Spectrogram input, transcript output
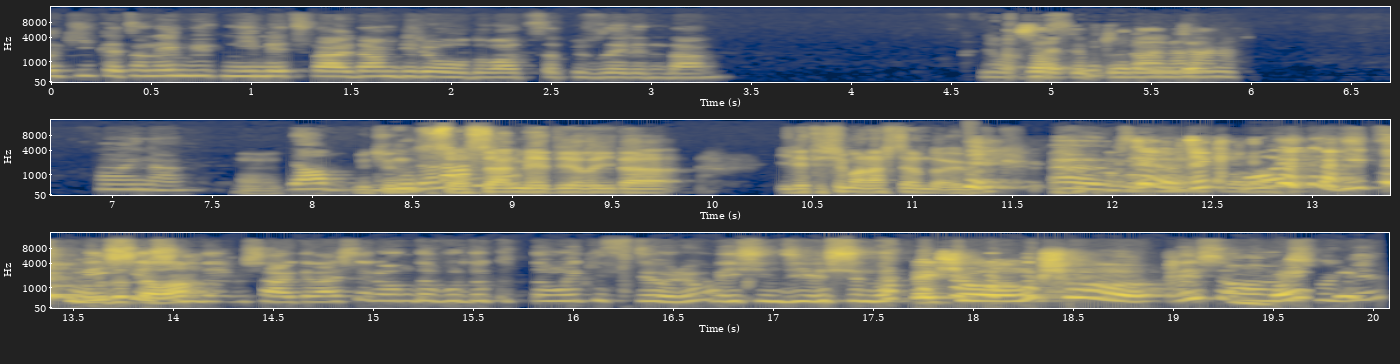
hakikaten en büyük nimetlerden biri oldu WhatsApp üzerinden. Özellikle bu dönemde. Aynen. aynen. Evet. Ya, Bütün bu dönemde... sosyal medyayı da iletişim araçlarını da övdük. övdük. Bu arada Getir 5 yaşındaymış arkadaşlar. Onu da burada kutlamak istiyorum. 5. yaşında. 5 olmuş mu? 5 olmuş beş bugün.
